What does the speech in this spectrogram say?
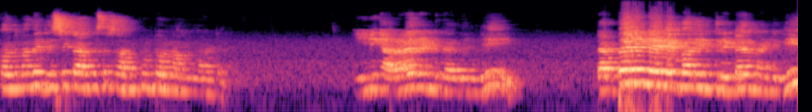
కొంతమంది డిస్ట్రిక్ట్ ఆఫీసర్స్ అనుకుంటున్నాం అన్నమాట. ఈయనకి అరవై రెండు కాదండి డెబ్బై రెండు ఏళ్ళు ఇవ్వాలి ఇంక రిటైర్మెంట్కి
